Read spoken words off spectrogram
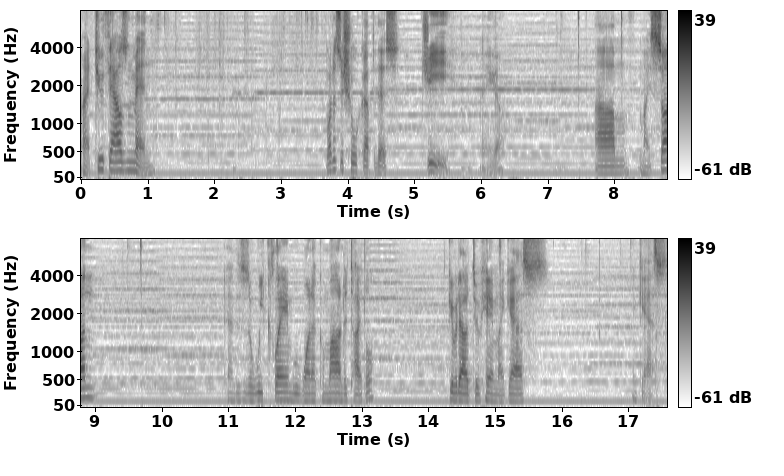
Alright, 2,000 men. What is the shortcut for this? G. There you go. Um, my son. And this is a weak claim. We want to command a commander title. Give it out to him, I guess. I guess.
